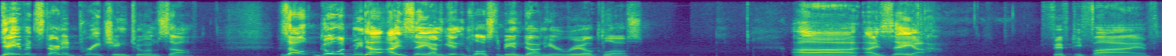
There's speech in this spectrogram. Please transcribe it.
David started preaching to himself. So go with me to Isaiah. I'm getting close to being done here, real close. Uh, Isaiah 55.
